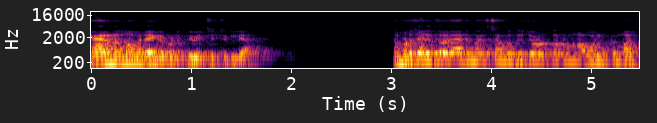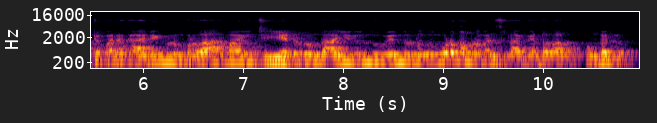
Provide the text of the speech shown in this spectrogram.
കാരണം അവ രേഖപ്പെടുത്തി വെച്ചിട്ടില്ല. നമ്മുടെ ചരിത്രകാരന്മാരെ സംബന്ധിച്ചിടത്തോളം അവർക്ക് മറ്റു പല കാര്യങ്ങളും പ്രധാനമായും ചെയ്യേണ്ടതുണ്ടായിരുന്നു എന്നുള്ളതും കൂടെ നമ്മൾ മനസ്സിലാക്കേണ്ടതാണ് ഉണ്ടല്ലോ.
